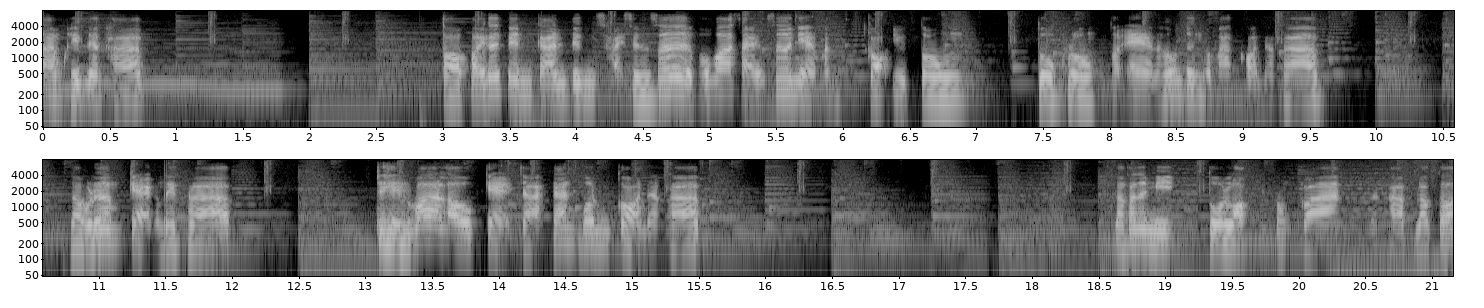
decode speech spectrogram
ตามคลิปเลยครับ ต่อไปก็เป็นการดึงสายเซ็นเซอร์ เพราะว่าสายเซ็นเซอร์เนี่ยมันเกาะอยู่ตรงตัวโครงของตัวแอร์เราต้องดึงออกมาก่อนนะครับ เราเริ่มแกะกันเลยครับ จะเห็นว่าเราแกะจากด้านบนก่อนนะครับ แล้วก็จะมีตัวล็อกอยู่ตรงกลางนะครับ แล้วก็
